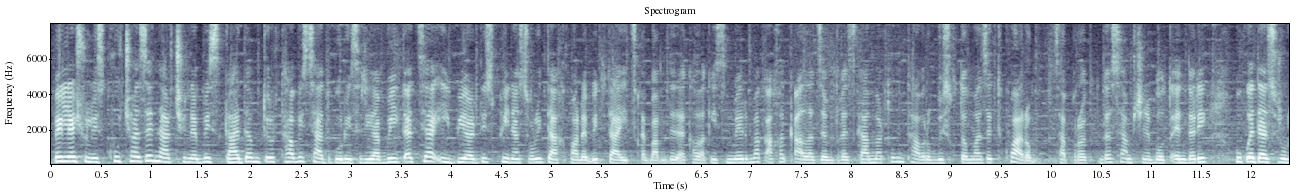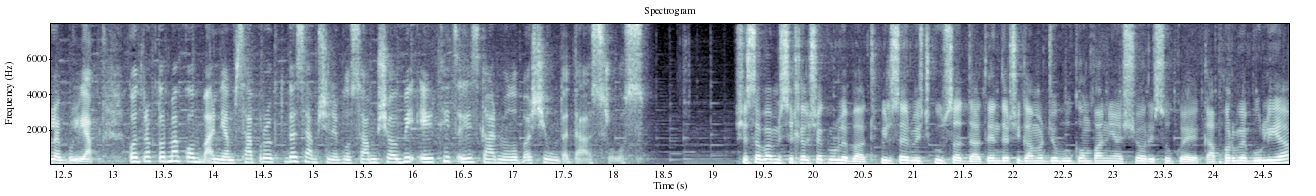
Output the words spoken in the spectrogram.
ბელიაშვილის ქუჩაზე ნარჩენების გადამტვირთავი სადგურის რეაბილიტაცია EBRD-ის ფინანსური დახმარებით დაიწყება. დედაქალაქის მერმა კახა კალაძემ დღეს გამართულ მთავრობის ხდომაზე თქვა, რომ საპროექტო და სამშენებლო ტენდერი უკვე დასრულებულია. კონტრაქტორმა კომპანიამ საპროექტო და სამშენებლო სამუშაოები 1 წლის განმავლობაში უნდა დაასრულოს. შესაბამისი ხელშეკრულება თბილსერვის ჯგუფსა და ტენდერში გამარჯვებულ კომპანიას შორის უკვე გაფორმებულია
